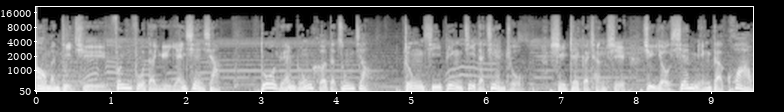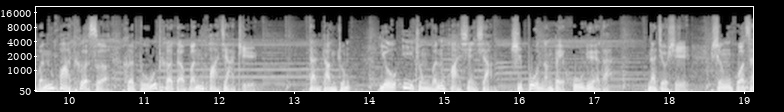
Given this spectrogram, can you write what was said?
澳门地区丰富的语言现象、多元融合的宗教、中西并济的建筑，使这个城市具有鲜明的跨文化特色和独特的文化价值。但当中有一种文化现象是不能被忽略的，那就是生活在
